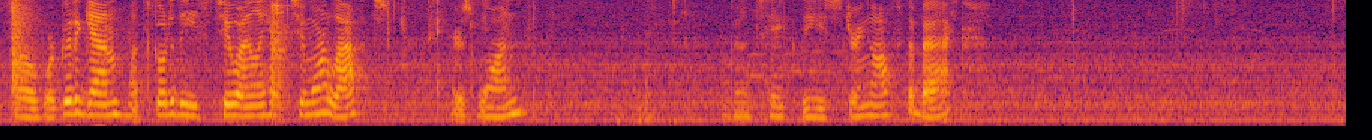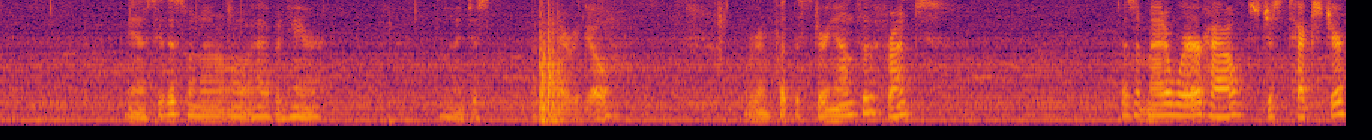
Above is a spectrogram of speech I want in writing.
so we're good again. Let's go to these two. I only have two more left. Here's one. I'm going to take the string off the back. Yeah, see this one, I don't know what happened here. I just, there we go. We're going to put the string onto the front. Doesn't matter where or how, it's just texture.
